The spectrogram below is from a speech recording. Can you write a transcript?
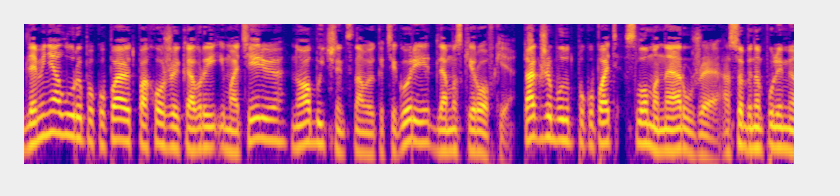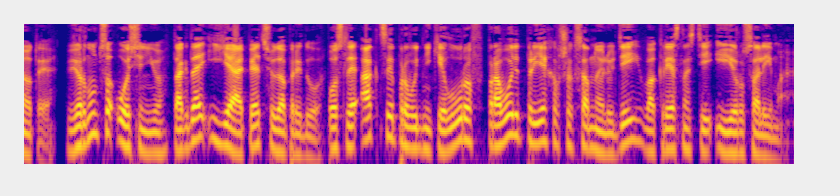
Для меня луры покупают похожие ковры и материю, но обычной ценовой категории для маскировки. Также будут покупать сломанное оружие, особенно пулеметы. Вернуться осенью, тогда и я опять сюда приду. После акции проводники луров проводят приехавших со мной людей в окрестности Иерусалима.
